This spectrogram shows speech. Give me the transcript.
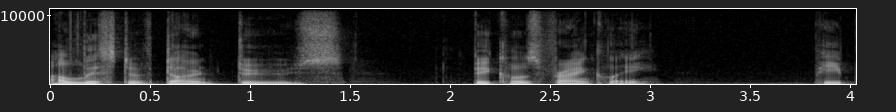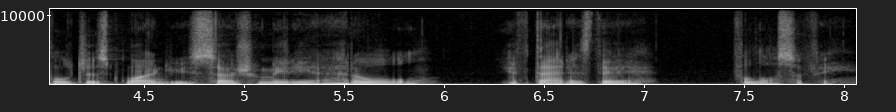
a list of don't do's. Because frankly, people just won't use social media at all if that is their philosophy.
